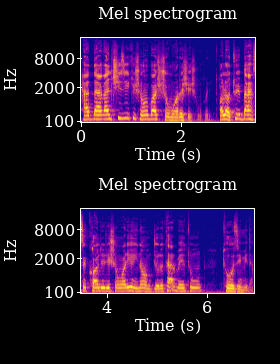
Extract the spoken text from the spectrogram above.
حداقل چیزی که شما باید شمارشش می‌کنین حالا توی بحث کالری شماری و اینا هم جلوتر بهتون توضیح میدم.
